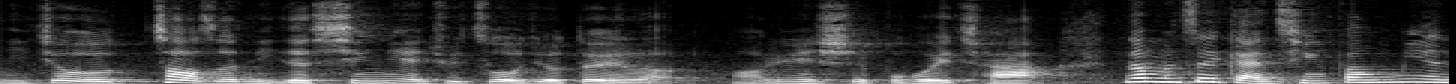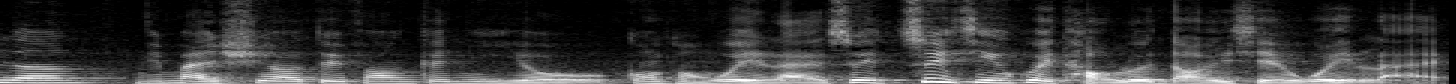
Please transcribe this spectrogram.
你就照着你的心念去做就对了啊，运势不会差。那么在感情方面呢，你蛮需要对方跟你有共同未来，所以最近会讨论到一些未来，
